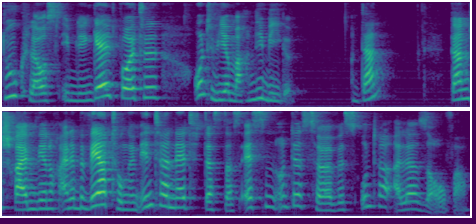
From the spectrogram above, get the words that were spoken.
du klaust ihm den Geldbeutel und wir machen die Biege. Und dann? Dann schreiben wir noch eine Bewertung im Internet, dass das Essen und der Service unter aller Sau war.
